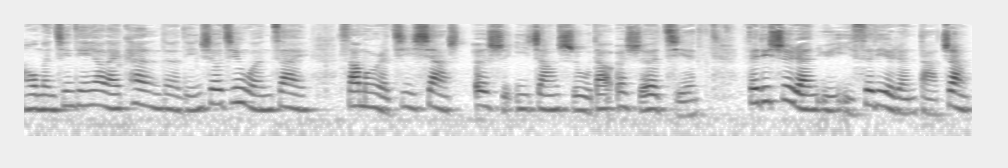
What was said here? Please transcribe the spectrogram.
好，我们今天要来看的灵修经文在撒母耳记下二十一章十五到二十二节。非利士人与以色列人打仗，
